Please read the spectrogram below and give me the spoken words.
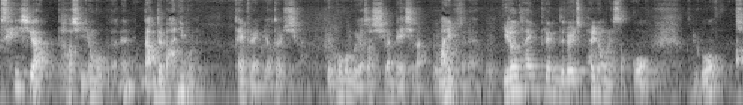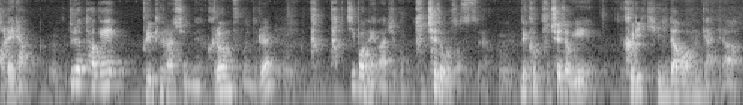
3시간, 5시 이런 것보다는 남들 많이 보는 타임프레임 8시간 그리고 혹은 뭐 6시간, 4시간 음. 많이 보잖아요. 음. 이런 타임프레임들을 활용을 했었고 음. 그리고 거래량 음. 뚜렷하게 브리핑을 할 수 있는 그런 부분들을 음. 탁탁 집어내가지고 구체적으로 썼었어요. 음. 근데 그 구체적이 글이 길다고 하는 게 아니라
